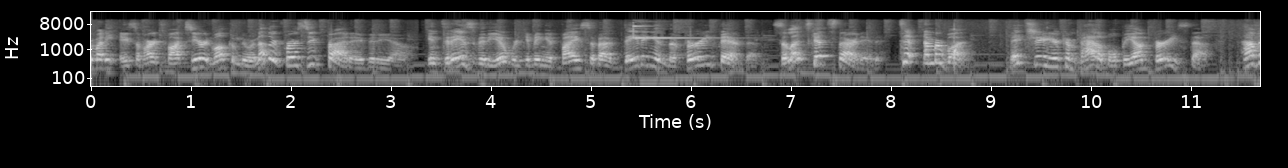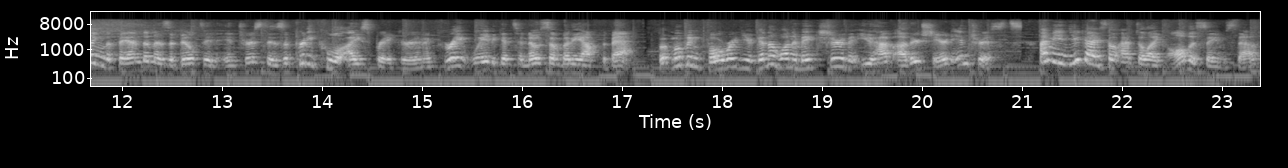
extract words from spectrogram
everybody, Ace of Hearts Fox here, and welcome to another Fursuit Friday video. In today's video, we're giving advice about dating in the furry fandom. So let's get started. Tip number one, make sure you're compatible beyond furry stuff. Having the fandom as a built-in interest is a pretty cool icebreaker and a great way to get to know somebody off the bat. But moving forward, you're gonna want to make sure that you have other shared interests. I mean, you guys don't have to like all the same stuff,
